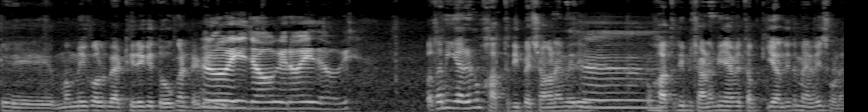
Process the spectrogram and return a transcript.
ਤੇ ਮੰਮੀ ਕੋਲ ਬੈਠੀ ਰਹੇਗੀ 2 ਘੰਟੇ ਵੀ ਰੋਈ ਜਾਓਗੇ ਰੋਈ ਜਾਓਗੇ। ਪਤਾ ਨਹੀਂ ਯਾਰ ਇਹਨੂੰ ਹੱਥ ਦੀ ਪਛਾਣ ਹੈ ਮੇਰੇ। ਉਹ ਹੱਥ ਦੀ ਪਛਾਣ ਵੀ ਐਵੇਂ ਥਪਕੀ ਆਂਦੀ ਤੇ ਮੈਂ ਐਵੇਂ ਸੋਣਾ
